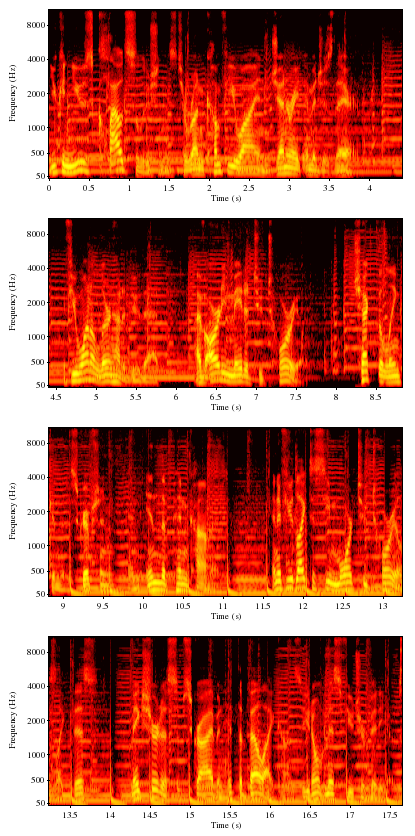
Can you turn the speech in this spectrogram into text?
you can use cloud solutions to run Comfy UI and generate images there. If you want to learn how to do that, I've already made a tutorial. Check the link in the description and in the pinned comment. And if you'd like to see more tutorials like this, make sure to subscribe and hit the bell icon so you don't miss future videos.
